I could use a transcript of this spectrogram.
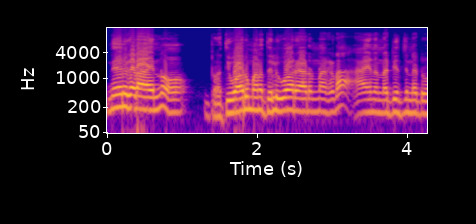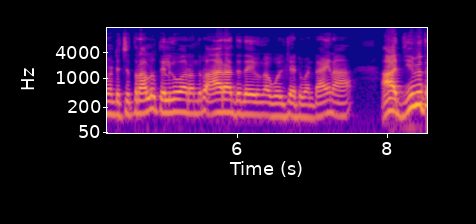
నేను కూడా ఆయన్ను ప్రతివారు మన తెలుగువారు ఆడున్నా కూడా ఆయన నటించినటువంటి చిత్రాలు తెలుగువారు అందరూ ఆరాధ్య దైవంగా కొలిచేటువంటి ఆయన ఆ జీవిత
